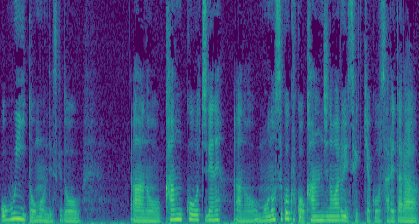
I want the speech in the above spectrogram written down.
多いと思うんですけど、あの、観光地でね、あの、ものすごくこう感じの悪い接客をされたら、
